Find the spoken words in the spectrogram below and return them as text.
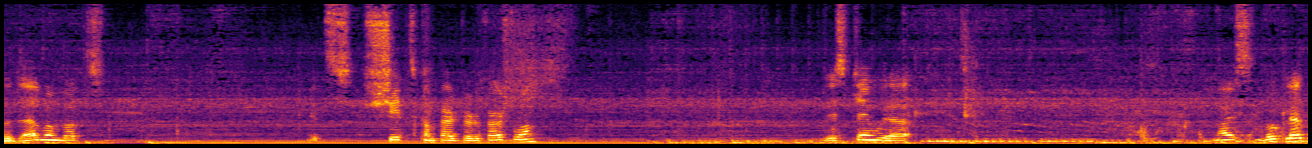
Good album, but it's shit compared to the first one. This came with a nice booklet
